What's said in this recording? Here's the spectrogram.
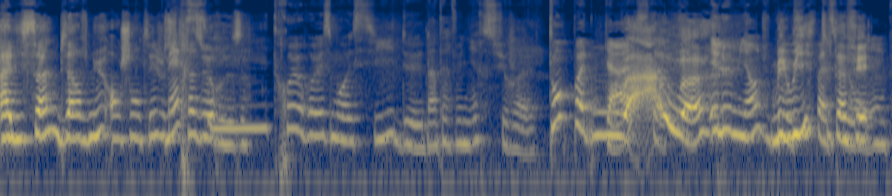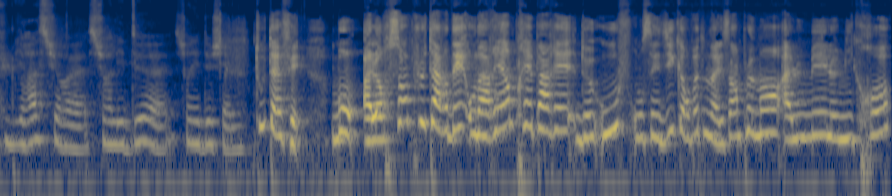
Alison, bienvenue, enchantée, je suis Merci, très heureuse. trop heureuse moi aussi d'intervenir sur ton podcast Waouh et le mien du coup Mais oui, tout à fait. On, publiera sur, euh, sur, les deux, euh, sur les deux chaînes. Tout à fait. Bon, alors sans plus tarder, on n'a rien préparé de ouf. On s'est dit qu'en fait, on allait simplement allumer le micro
